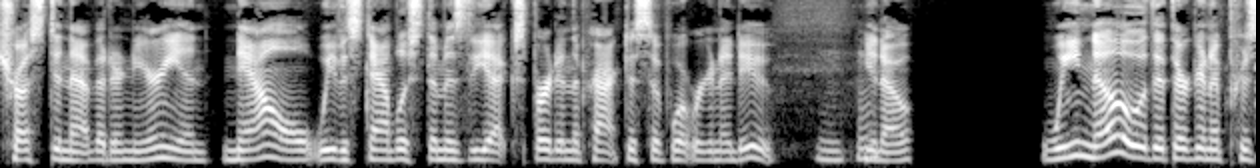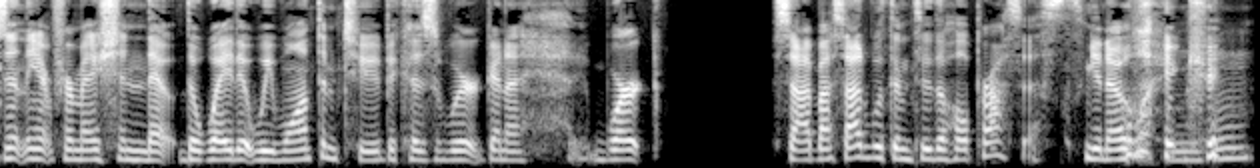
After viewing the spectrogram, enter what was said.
trust in that veterinarian, now we've established them as the expert in the practice of what we're going to do. Mhm. You know, we know that they're going to present the information that the way that we want them to because we're going to work side by side with them through the whole process. You know, like Mhm.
